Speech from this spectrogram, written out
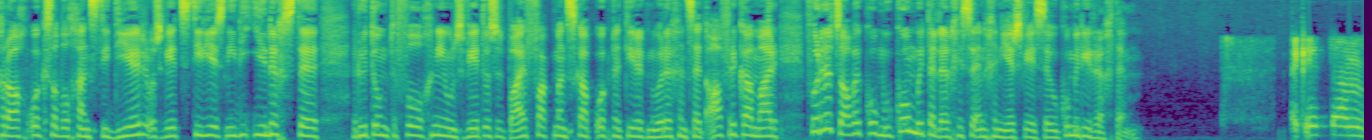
graag ook sal wil gaan studeer. Ons weet studie is nie die enigste roete om te volg nie. Ons weet ons het baie vakmanskap ook natuurlik nodig in Suid-Afrika, maar voordat ons daarby kom, hoekom metallurgiese ingenieurswese? Hoekom hierdie rigting? Ek het um,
